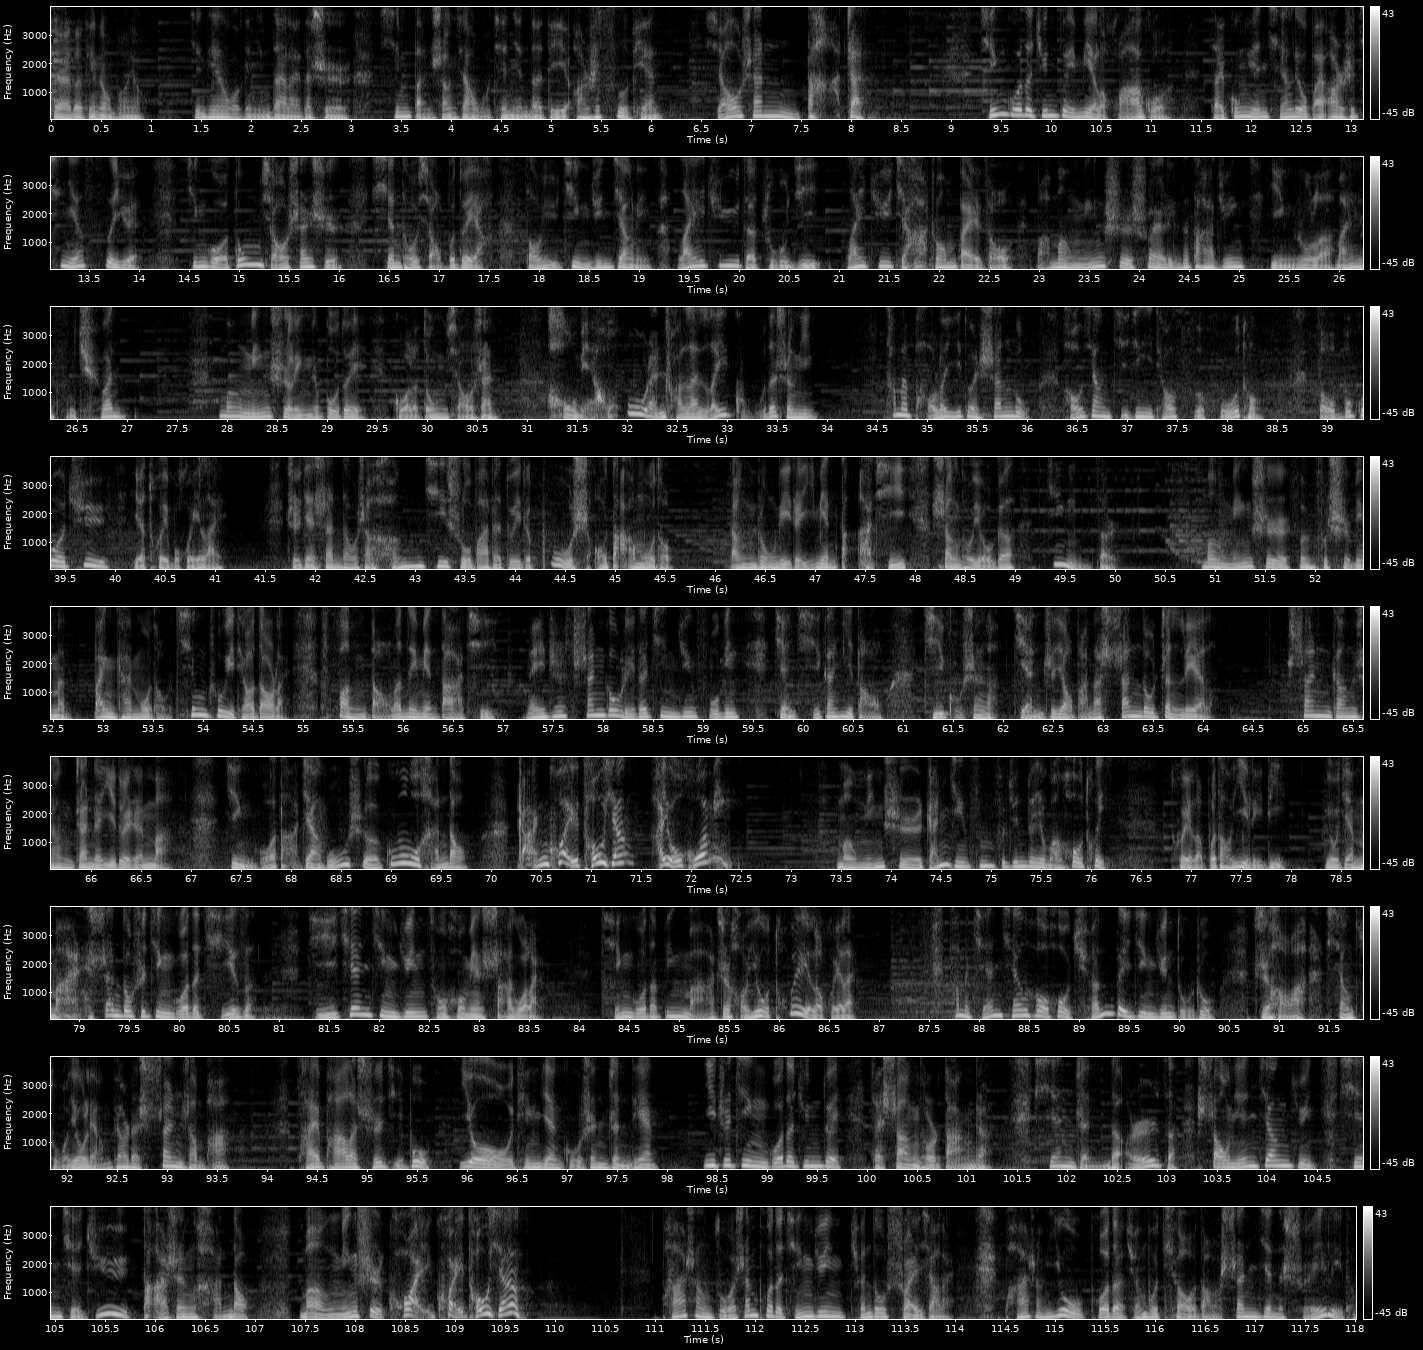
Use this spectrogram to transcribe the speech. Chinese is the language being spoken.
亲爱的听众朋友，今天我给您带来的是新版《上下五千年》的第二十四篇《崤山大战》。秦国的军队灭了华国，在公元前六百二十七年四月，经过东崤山时，先头小部队啊遭遇晋军将领来居的阻击。来居假装败走，把孟明视率领的大军引入了埋伏圈。孟明氏领着部队过了东崤山，后面忽然传来擂鼓的声音。他们跑了一段山路，好像挤进一条死胡同，走不过去，也退不回来。只见山道上横七竖八地堆着不少大木头，当中立着一面大旗，上头有个“静”字儿。孟明氏吩咐士兵们搬开木头，清出一条道来，放倒了那面大旗。哪知山沟里的晋军伏兵见旗杆一倒，击鼓声啊，简直要把那山都震裂了。山岗上站着一队人马，晋国大将吴射孤喊道：“赶快投降，还有活命！”孟明视赶紧吩咐军队往后退，退了不到一里地。又见满山都是晋国的旗子，几千晋军从后面杀过来，秦国的兵马只好又退了回来。他们前前后后全被晋军堵住，只好啊向左右两边的山上爬。才爬了十几步，又听见鼓声震天，一支晋国的军队在上头挡着。先轸的儿子少年将军先且居大声喊道：“孟明视，快快投降！”爬上左山坡的秦军全都摔下来，爬上右坡的全部跳到山涧的水里头。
